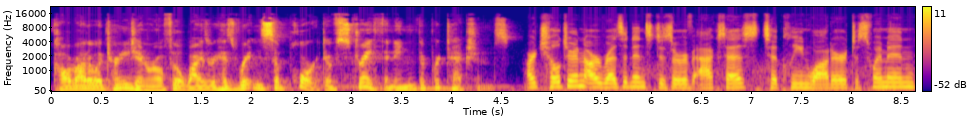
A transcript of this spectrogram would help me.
Colorado Attorney General Phil Weiser has written support of strengthening the protections. Our children, our residents deserve access to clean water to swim in,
